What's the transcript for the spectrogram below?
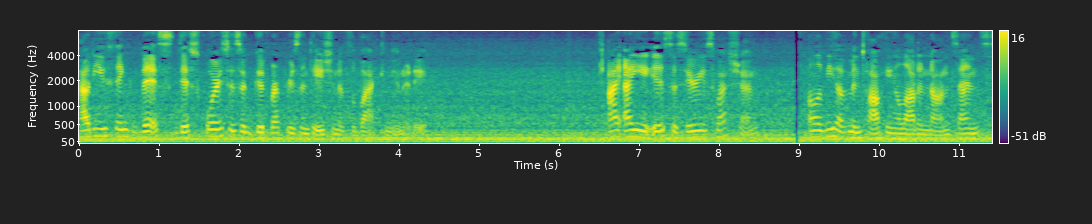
How do you think this discourse is a good representation of the black community? I, I it's a serious question. All of you have been talking a lot of nonsense,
